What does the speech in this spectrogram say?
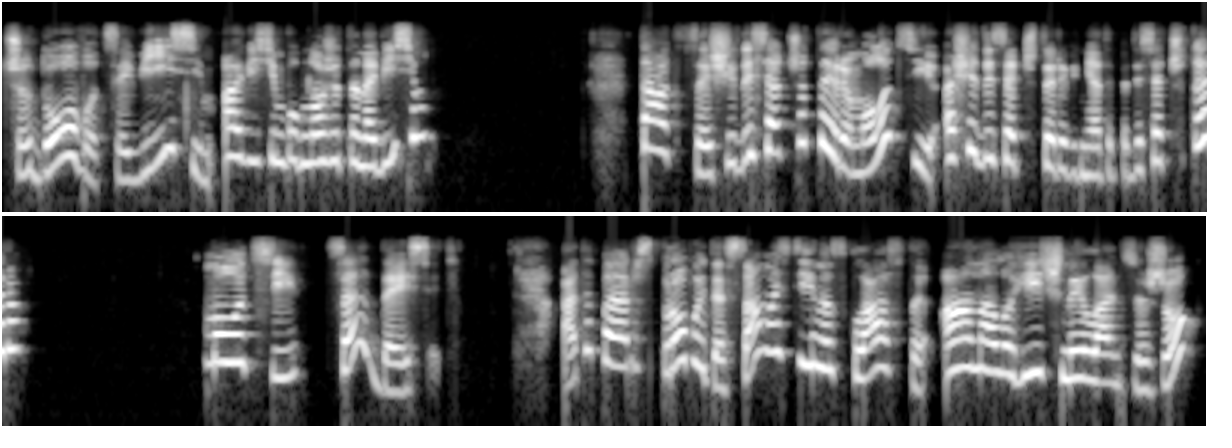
Чудово, це 8. А 8 помножити на 8? Так, це 64. Молодці. А 64 відняти 54? Молодці, це 10. А тепер спробуйте самостійно скласти аналогічний ланцюжок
